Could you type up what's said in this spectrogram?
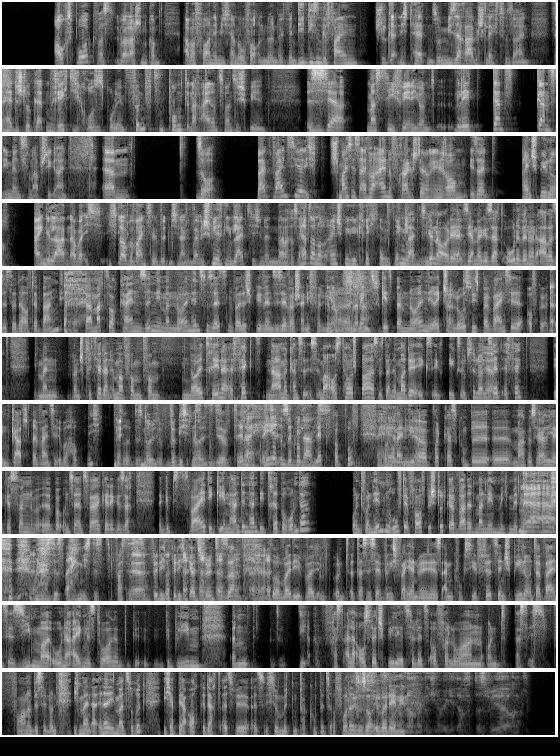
Augsburg, was überraschend kommt, aber vornehmlich Hannover und Nürnberg. Wenn die diesen Gefallen Stuttgart nicht täten, so miserabel schlecht zu sein, dann hätte Stuttgart ein richtig großes Problem. 15 Punkte nach 21 Spielen. Es ist ja massiv wenig und lädt ganz, ganz immens zum Abstieg ein. Ähm, so, bleibt Weinziel. Ich schmeiß jetzt einfach eine Fragestellung in den Raum. Ihr seid Ein Spiel noch. Eingeladen, aber ich, ich glaube, Weinziel wird nicht lange bleiben. Wir spielen jetzt gegen Leipzig und dann danach ist Er hat auch noch ein Spiel gekriegt, habe ich Gegen glaube Leipzig. Genau, der, sie haben ja gesagt, ohne Wenn und Aber sitzt er da auf der Bank. Da macht es auch keinen Sinn, jemanden Neuen hinzusetzen, weil das Spiel werden sie sehr wahrscheinlich verlieren. Genau, und dann fängt, geht's beim Neuen direkt schon los, wie es bei Weinziel aufgehört hat. Ich meine, man spricht ja dann immer vom, vom Neutrainer-Effekt. Name kannst du, ist immer austauschbar. Es ist dann immer der XYZ-Effekt. Den gab es bei Weinziel überhaupt nicht. Nee, also das null. wirklich, Null. Das, dieser Trainer Verheerende ist komplett Bilanz. verpufft. und Verheerend, mein lieber ja. Podcast-Kumpel äh, Markus Herwig hat gestern äh, bei uns in der Zweierkette gesagt, da gibt's zwei, die gehen Hand in Hand die Treppe runter. Und von hinten ruft der VfB Stuttgart, wartet mal, nehmt mich mit. Ja. Und das ist eigentlich, das fasst Ja. das, finde ich, finde ich ganz schön zusammen. So, weil die, weil, und das ist ja wirklich verheerend, wenn du dir das anguckst. Hier 14 Spiele unter Weinzel, siebenmal ohne eigenes Tor ge ge geblieben. Ähm, die, fast alle Auswärtsspiele jetzt zuletzt auch verloren. Und das ist vorne bis hin. Und ich meine, erinnere dich mal zurück. Ich habe ja auch gedacht, als wir, als ich so mit ein paar Kumpels auch vor der Saison über den, Ich habe gedacht, dass wir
